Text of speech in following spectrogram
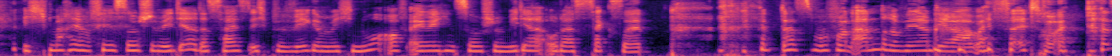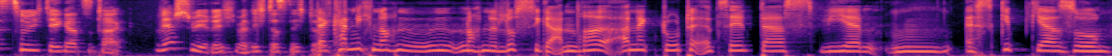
ich mache ja viel Social Media, das heißt, ich bewege mich nur auf irgendwelchen Social Media oder Sexseiten. Das, wovon andere während ihrer Arbeitszeit träumen, das tue ich den ganzen Tag. Wäre schwierig, wenn ich das nicht Da dürfte. kann ich noch, noch eine lustige andere Anekdote erzählen, dass wir, mh, es gibt ja so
